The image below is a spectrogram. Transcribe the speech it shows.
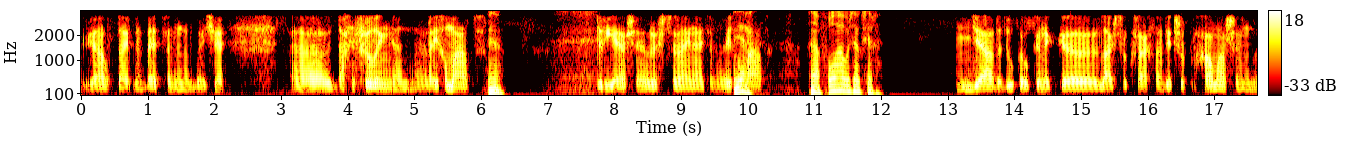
ja, op tijd naar bed en een beetje uh, daginvulling en regelmaat. Ja. Drie R's, hè, rust, reinheid en regelmaat. Ja. ja, volhouden zou ik zeggen. Ja, dat doe ik ook. En ik uh, luister ook graag naar dit soort programma's. En uh,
